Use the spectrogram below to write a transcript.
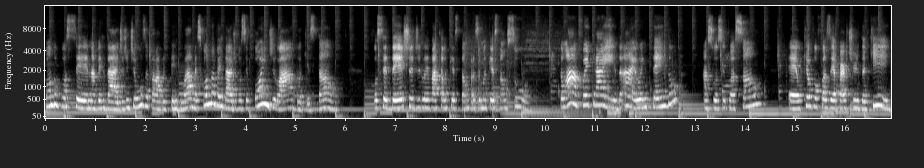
quando você, na verdade, a gente usa a palavra perdoar, mas quando na verdade você põe de lado a questão, você deixa de levar aquela questão para ser uma questão sua. Então, ah, foi traída. Ah, eu entendo a sua situação. É, o que eu vou fazer a partir daqui,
